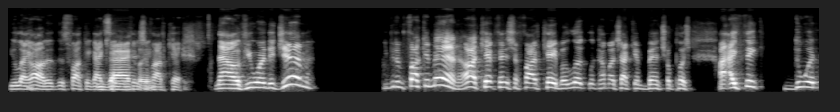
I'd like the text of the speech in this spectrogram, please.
You're like, oh, this fucking guy exactly. can't finish a 5K. Now, if you were in the gym, you'd be the fucking man. Oh, I can't finish a 5K, but look, look how much I can bench or push. I, I think doing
